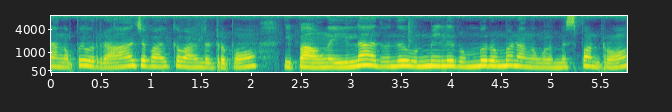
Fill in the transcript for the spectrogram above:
நாங்கள் போய் ஒரு ராஜ வாழ்க்கை வாழ்ந்துட்டுருப்போம். இப்போ அவங்க இல்லாதது வந்து உண்மையிலே ரொம்ப ரொம்ப நாங்கள் அவங்கள மிஸ் பண்ணுறோம்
